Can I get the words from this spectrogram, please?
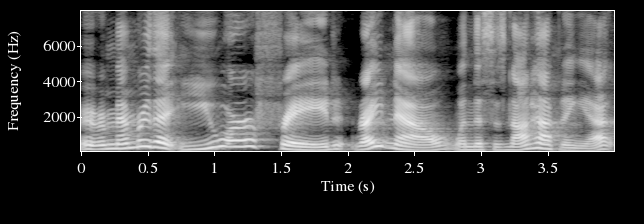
Right? Remember that you are afraid right now when this is not happening yet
